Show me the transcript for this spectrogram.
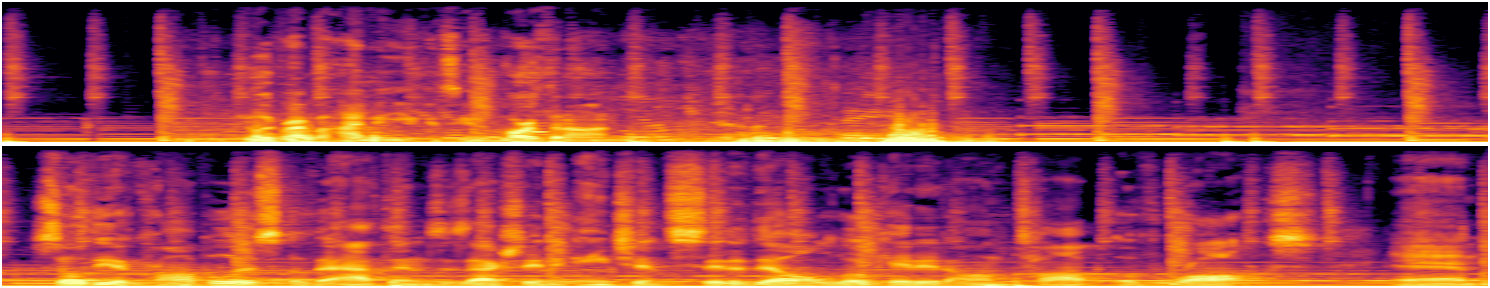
If you look right behind me, you can see the Parthenon. So the Acropolis of Athens is actually an ancient citadel located on top of rocks. And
